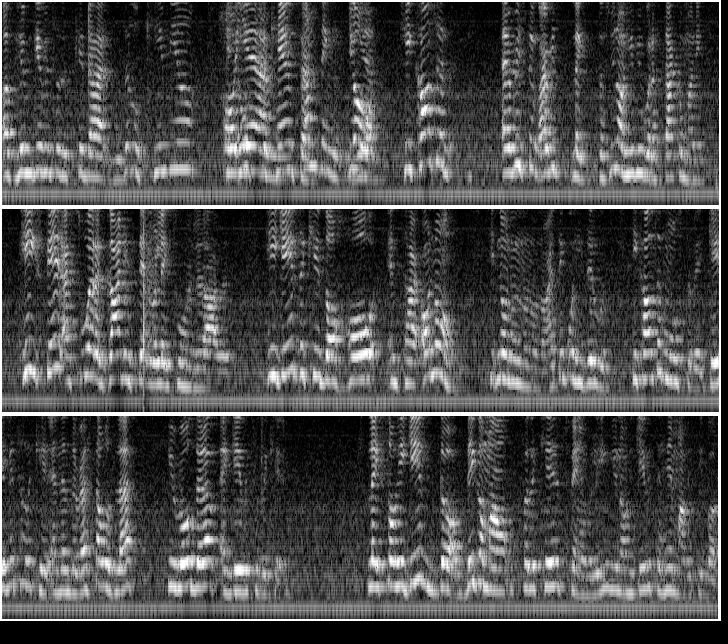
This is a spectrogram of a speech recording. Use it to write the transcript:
of him giving to this kid that was it leukemia? Oh, It yeah, the cancer. something- Yo, yeah. he counted every single every like does you know he be with a stack of money. He stayed. I swear to God, he stayed with like two hundred dollars. He gave the kid the whole entire. Oh no. He, no, no, no, no, no. I think what he did was he counted most of it, gave it to the kid, and then the rest that was left, he rolled it up and gave it to the kid. Like so, he gave the big amount for the kid's family. You know, he gave it to him obviously, but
